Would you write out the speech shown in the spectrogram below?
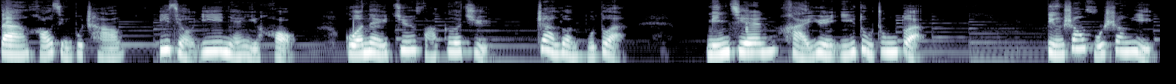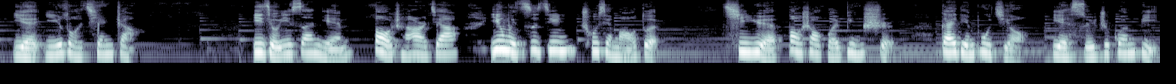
但好景不长，一九一一年以后，国内军阀割据，战乱不断，民间海运一度中断，鼎生福生意也一落千丈。一九一三年，鲍陈二家因为资金出现矛盾，七月鲍少怀病逝。该店不久也随之关闭。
